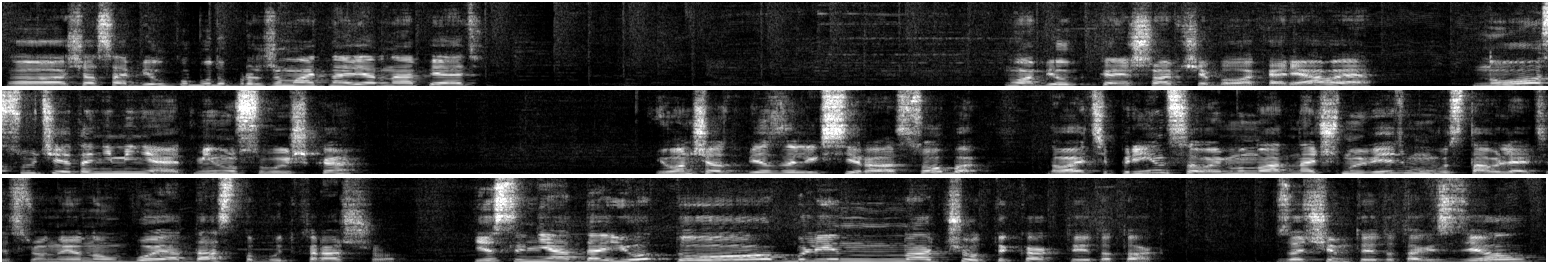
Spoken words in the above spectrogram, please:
Э, сейчас обилку буду прожимать, наверное, опять. Ну, обилка, конечно, вообще была корявая. Но сути это не меняет. Минус вышка. И он сейчас без эликсира особо. Давайте принца, ему надо ночную ведьму выставлять. Если он ее на убой отдаст, то будет хорошо. Если не отдает, то, блин, а чё ты, как ты это так? Зачем ты это так сделал?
